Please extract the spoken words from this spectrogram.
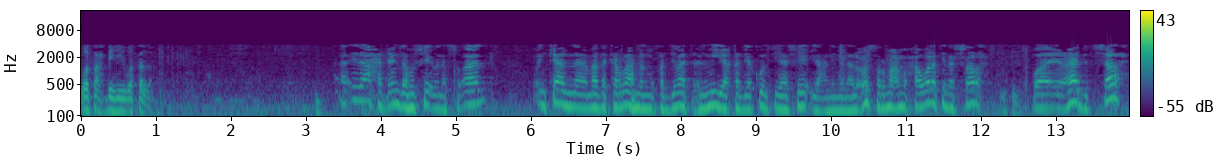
وصحبه وسلم إذا أحد عنده شيء من السؤال وإن كان ما ذكرناه من مقدمات علمية قد يكون فيها شيء يعني من العسر مع محاولتنا الشرح وإعادة الشرح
